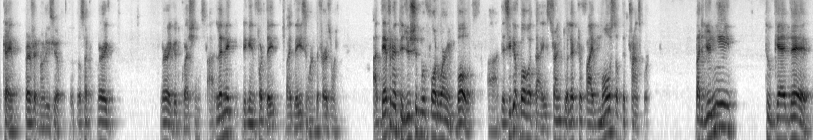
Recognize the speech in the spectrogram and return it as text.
Okay, perfect, Mauricio. Those are very, very good questions. Uh, let me begin for the by the easy one, the first one. Uh, definitely, you should move forward in both. Uh, the city of Bogota is trying to electrify most of the transport, but you need to get the,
